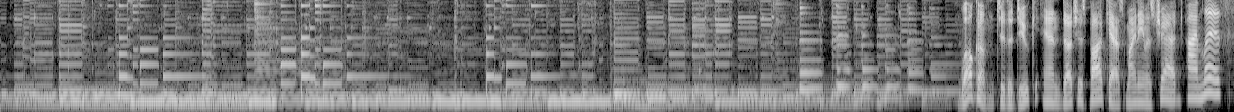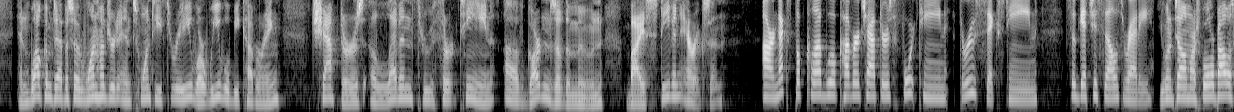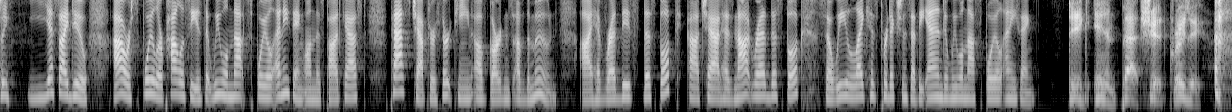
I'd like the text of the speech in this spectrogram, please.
Welcome to the Duke and Duchess podcast. My name is Chad, I'm Liz. and welcome to episode 123, where we will be covering chapters 11 through 13 of Gardens of the Moon by Steven Erikson. Our next book club will cover chapters 14 through 16, so get yourselves ready. You want to tell them our spoiler policy? Yes, I do. Our spoiler policy is that we will not spoil anything on this podcast past chapter 13 of Gardens of the Moon. I have read this, this book. Uh, Chad has not read this book, so we like his predictions at the end and we will not spoil anything. Dig in, bat shit crazy.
